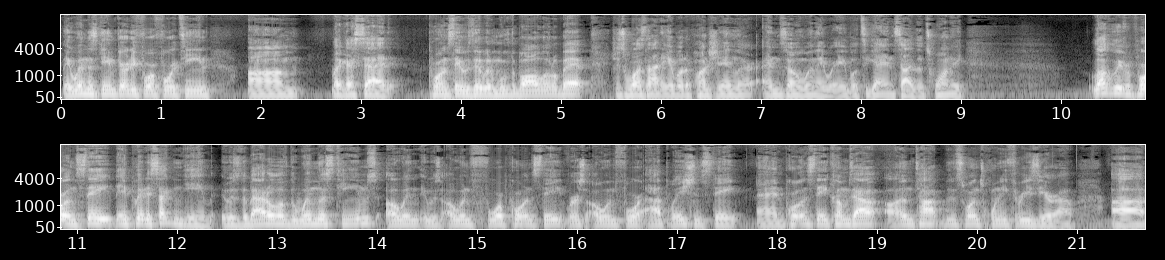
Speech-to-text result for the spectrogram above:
They win this game 34 14. Um, like I said, Portland State was able to move the ball a little bit, just was not able to punch it in their end zone when they were able to get inside the 20. Luckily for Portland State, they played a second game. It was the battle of the winless teams. Owen, it was 0 4 Portland State versus 0 4 Appalachian State. And Portland State comes out on top this one 23 0. Uh,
